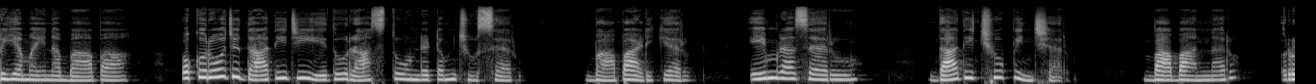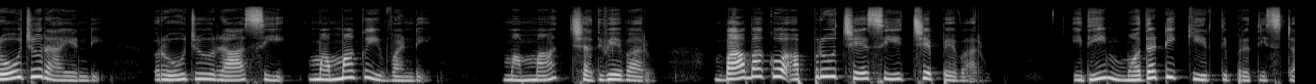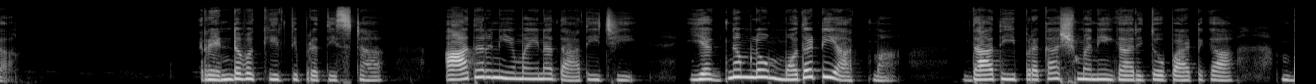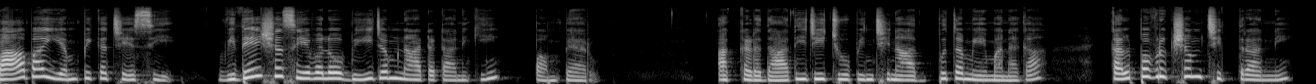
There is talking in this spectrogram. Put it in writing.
ప్రియమైన బాబా ఒకరోజు దాదీజీ ఏదో రాస్తూ ఉండటం చూశారు. బాబా అడిగారు ఏం రాశారు? దాది చూపించారు. బాబా అన్నారు రోజు రాయండి రోజు రాసి మమ్మకు ఇవ్వండి. మమ్మ చదివేవారు బాబాకు అప్రూవ్ చేసి చెప్పేవారు. ఇది మొదటి కీర్తి ప్రతిష్ట. రెండవ కీర్తి ప్రతిష్ట ఆదరణీయమైన దాదీజీ యజ్ఞంలో మొదటి ఆత్మ. దాది ప్రకాష్మణి గారితో పాటుగా బాబా ఎంపిక చేసి విదేశ సేవలో బీజం నాటటానికి పంపారు. అక్కడ దాదీజీ చూపించిన అద్భుతమేమనగా కల్పవృక్షం చిత్రాన్ని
